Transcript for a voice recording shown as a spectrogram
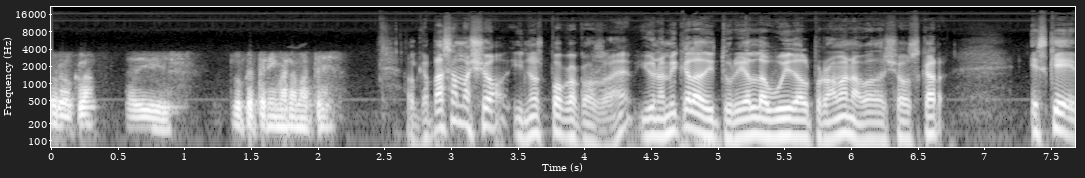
Però clar, és, el que tenim ara mateix. El que passa amb això, i no és poca cosa, eh? i una mica l'editorial d'avui del programa anava d'això, Òscar, és que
